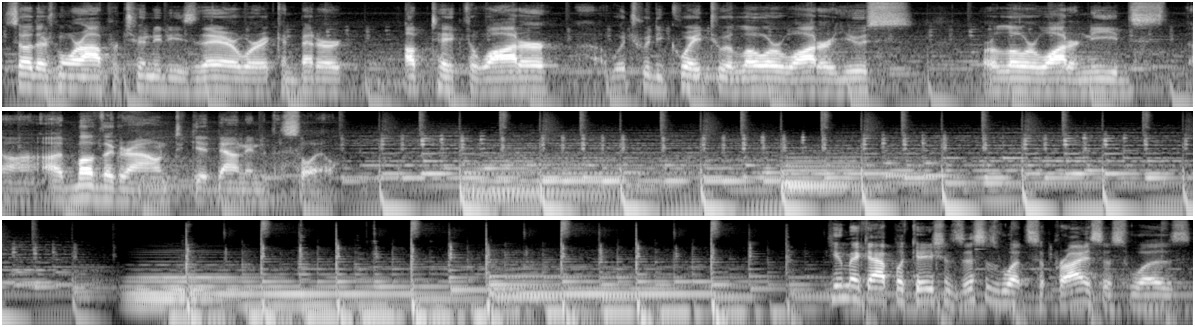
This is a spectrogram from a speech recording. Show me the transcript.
so there's more opportunities there where it can better uptake the water, uh, which would equate to a lower water use or lower water needs uh, above the ground to get down into the soil. Humic applications, this is what surprised us was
